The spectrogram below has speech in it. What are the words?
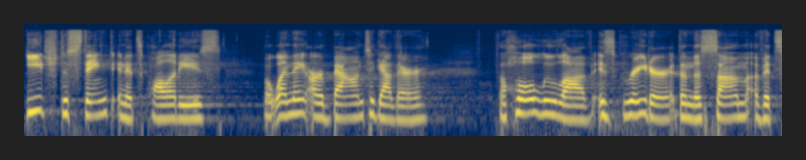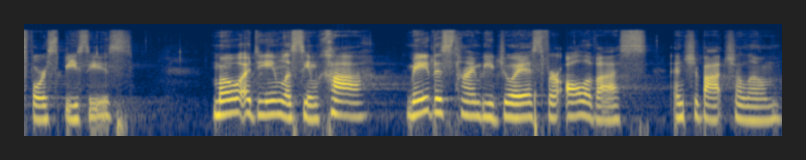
each distinct in its qualities, but when they are bound together, the whole lulav is greater than the sum of its four species. Mo'adim l'simcha, may this time be joyous for all of us, and Shabbat Shalom.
